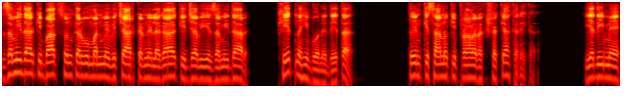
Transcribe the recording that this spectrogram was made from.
जमींदार की बात सुनकर वो मन में विचार करने लगा कि जब ये जमींदार खेत नहीं बोने देता तो इन किसानों की प्राण रक्षा क्या करेगा? यदि मैं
